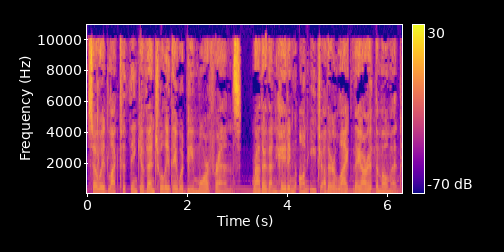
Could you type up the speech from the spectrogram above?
So I'd like to think eventually they would be more friends, rather than hating on each other like they are at the moment.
